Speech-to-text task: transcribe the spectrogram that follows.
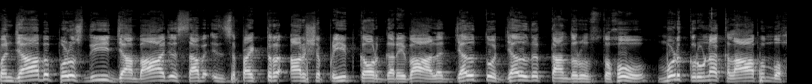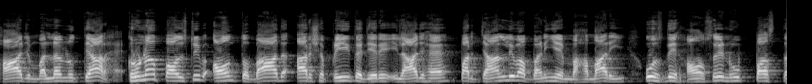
ਪੰਜਾਬ ਪੁਲਿਸ ਦੀ ਜਾਂਬਾਜ਼ ਸਬ ਇੰਸਪੈਕਟਰ ਅਰਸ਼ਪ੍ਰੀਤ ਕੌਰ ਗਰੇਵਾਲ ਜਲਦ ਤੋਂ ਜਲਦ ਤੰਦਰੁਸਤ ਹੋ, ਮੁੜ ਕਰੋਨਾ ਖਿਲਾਫ ਮੁਹਾਜ ਮੱਲਣ ਨੂੰ ਤਿਆਰ ਹੈ। ਕਰੋਨਾ ਪੋਜ਼ਿਟਿਵ ਆਉਣ ਤੋਂ ਬਾਅਦ ਅਰਸ਼ਪ੍ਰੀਤ ਜੇਰੇ ਇਲਾਜ ਹੈ, ਪਰ ਜਾਨਲੇਵਾ ਬਣੀ ਇਹ ਮਹਾਮਾਰੀ ਉਸ ਦੇ ਹੌਸਲੇ ਨੂੰ ਪਸਤ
